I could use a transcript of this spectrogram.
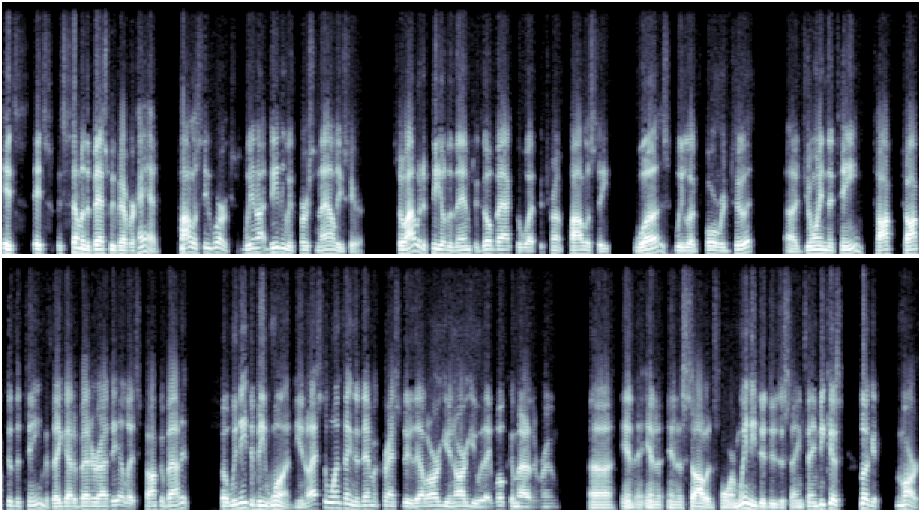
it's it's it's some of the best we've ever had. Policy works. We're not dealing with personalities here. So I would appeal to them to go back to what the Trump policy was. We look forward to it. Uh, join the team. Talk talk to the team. If they got a better idea, let's talk about it. But we need to be one. You know, that's the one thing the Democrats do. They'll argue and argue. They will come out of the room uh, in in a, in a solid form. We need to do the same thing because look at Mark.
